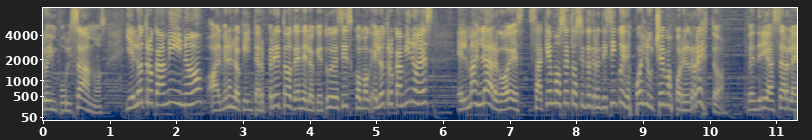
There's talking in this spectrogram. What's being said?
lo impulsamos. Y el otro camino, al menos lo que interpreto desde lo que tú decís, como el otro camino es, el más largo es, saquemos estos 135 y después luchemos por el resto vendría a ser la...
